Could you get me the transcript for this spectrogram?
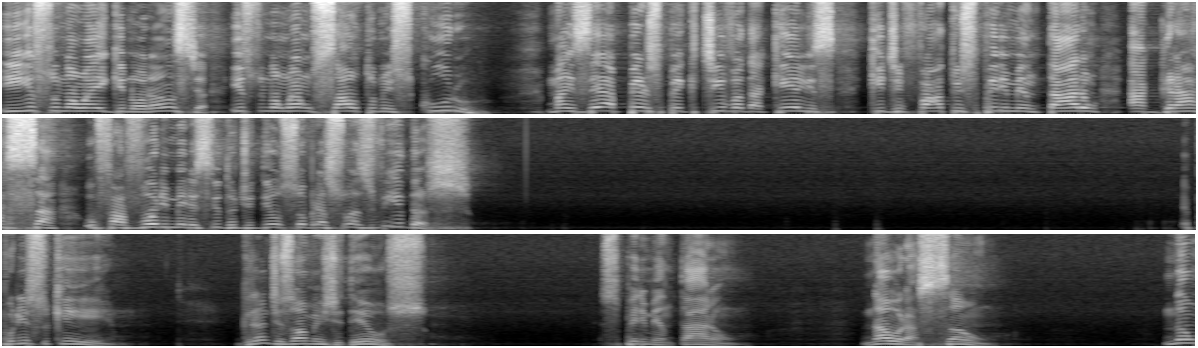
E isso não é ignorância, isso não é um salto no escuro, mas é a perspectiva daqueles que de fato experimentaram a graça, o favor imerecido de Deus sobre as suas vidas. Por isso que grandes homens de Deus experimentaram na oração não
